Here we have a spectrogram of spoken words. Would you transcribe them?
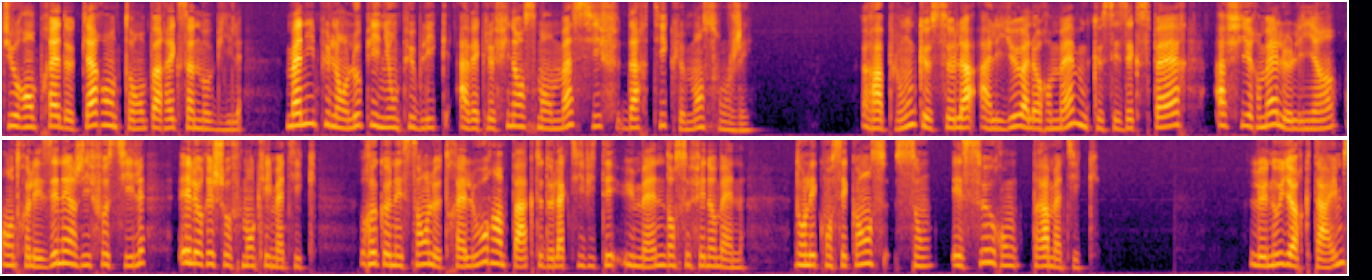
durant près de 40 ans par ExxonMobil, manipulant l'opinion publique avec le financement massif d'articles mensongers. Rappelons que cela a lieu alors même que ces experts affirmait le lien entre les énergies fossiles et le réchauffement climatique, reconnaissant le très lourd impact de l'activité humaine dans ce phénomène, dont les conséquences sont et seront dramatiques. Le New York Times,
